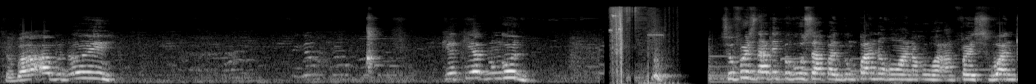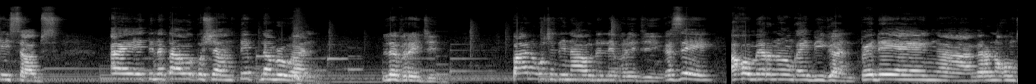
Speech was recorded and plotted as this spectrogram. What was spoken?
So ba abod oy! Cute-cute, manggod! So first natin pag-uusapan kung paano ko nga nakuha ang first 1k subs ay tinatawag ko siyang tip number 1, leveraging. Paano ko siya tinawag na leveraging? Kasi ako meron akong kaibigan, pwede yung uh, meron akong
